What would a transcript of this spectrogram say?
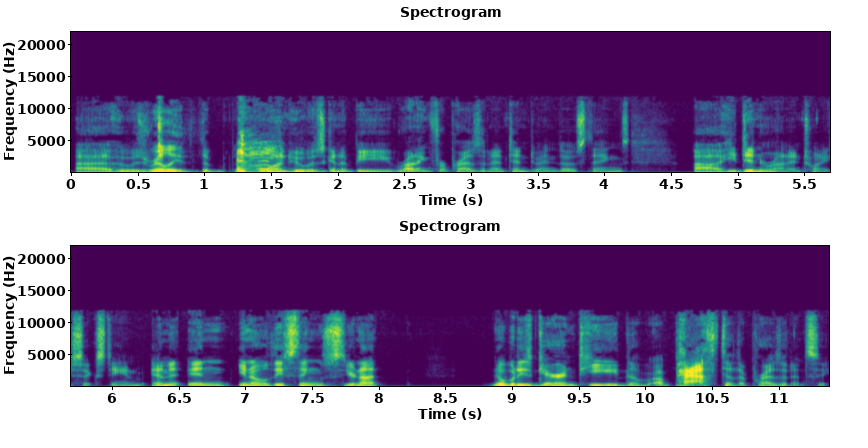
Uh, who was really the, the one who was going to be running for president and doing those things. Uh, he didn't run in 2016, and and you know these things you're not nobody's guaranteed a, a path to the presidency.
